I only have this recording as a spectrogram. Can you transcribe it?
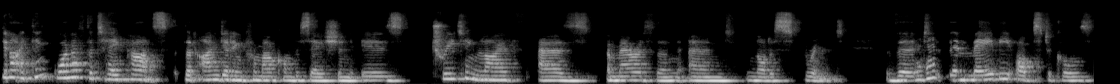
You know, I think one of the takeouts that I'm getting from our conversation is treating life as a marathon and not a sprint. That mm-hmm. there may be obstacles,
